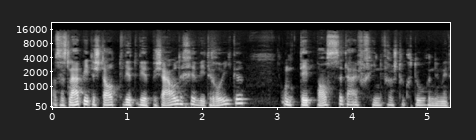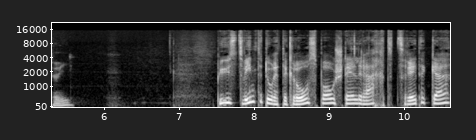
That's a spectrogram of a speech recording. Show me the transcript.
Also das Leben in der Stadt wird, wird beschaulicher, wird ruhiger. Und dort passen einfach Infrastrukturen nicht mehr rein. Bei uns in Winterthur hat eine Grossbaustelle recht zu reden gegeben.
